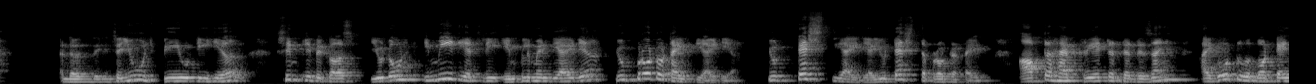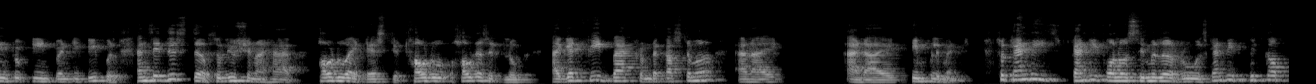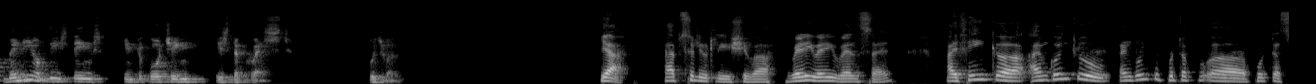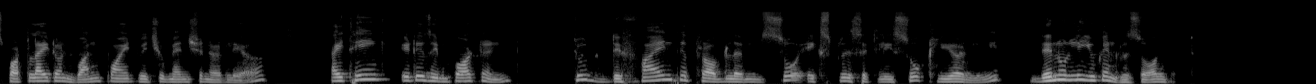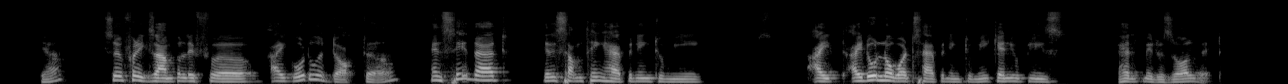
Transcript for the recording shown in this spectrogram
and the, the, it's a huge BUT here, simply because you don't immediately implement the idea, you prototype the idea. You test the idea, you test the prototype. After I have created the design, I go to about 10, 15, 20 people and say, this is the solution I have. How do I test it? How do how does it look? I get feedback from the customer and I and I implement it. So can we can we follow similar rules? Can we pick up many of these things into coaching? Is the quest, Ujjaval? Yeah, absolutely, Shiva. Very very well said. I think uh, I'm going to I'm going to put up uh, put a spotlight on one point which you mentioned earlier. I think it is important to define the problem so explicitly, so clearly. Then only you can resolve it. Yeah. So, for example, if uh, I go to a doctor and say that there is something happening to me, I I don't know what's happening to me. Can you please help me resolve it?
